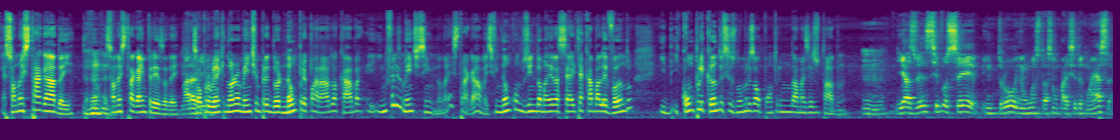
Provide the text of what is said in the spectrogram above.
É só não estragar daí, entendeu? Uhum. É só não estragar a empresa daí. Maravilha. Só o problema é que normalmente o empreendedor não preparado acaba, infelizmente, sim, não é estragar, mas enfim, não conduzindo da maneira certa e acaba levando e, e complicando esses números ao ponto de não dar mais resultado, né? Uhum. E às vezes, se você entrou em alguma situação parecida com essa,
